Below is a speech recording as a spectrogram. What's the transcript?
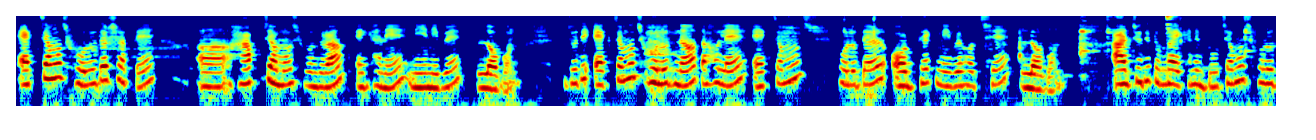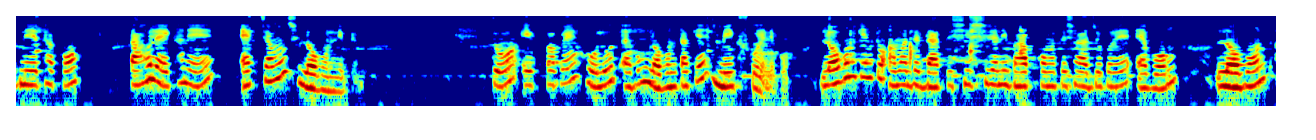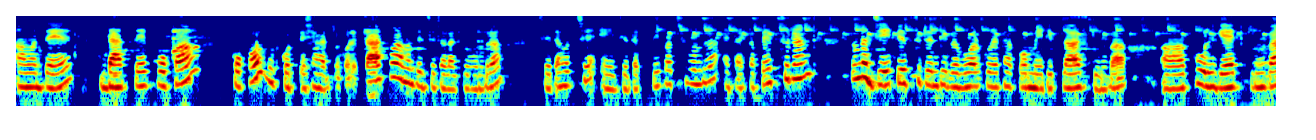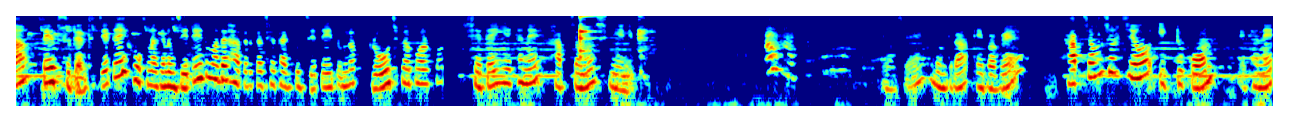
এক চামচ হলুদের সাথে হাফ চামচ বন্ধুরা এখানে নিয়ে নিবে লবণ। যদি এক চামচ হলুদ নাও, তাহলে এক চামচ হলুদের অর্ধেক নিবে হচ্ছে লবণ। আর যদি তোমরা এখানে দু চামচ হলুদ নিয়ে থাকো, তাহলে এখানে এক চামচ লবণ নেবে। তো একভাবে হলুদ এবং লবণটাকে মিক্স করে নেব। লবণ কিন্তু আমাদের দাঁতে শিরশিরানি ভাব কমাতে সাহায্য করে এবং লবণ আমাদের দাঁতের পোকা, পোকাও দূর করতে সাহায্য করে। তারপর আমাদের যেটা লাগবে বন্ধুরা সেটা হচ্ছে এই যে দেখতেই পাচ্ছ বন্ধুরা, এটা একটা পেপসিডেন্ট তোমরা যে পেপসিডেন্টটি ব্যবহার করে থাকো মেডি প্লাস কিংবা কোলগেট কিংবা পেপসিডেন্ট যেটাই হোক না কেন, যেটাই তোমাদের হাতের কাছে থাকবে, যেটাই তোমরা রোজ ব্যবহার করো, সেটাই এখানে হাফ চামচ নিয়ে নিবে। এই যে বন্ধুরা, এভাবে হাফ চামচের চেয়েও একটু কম এখানে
